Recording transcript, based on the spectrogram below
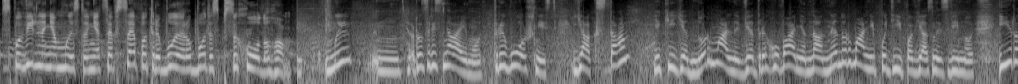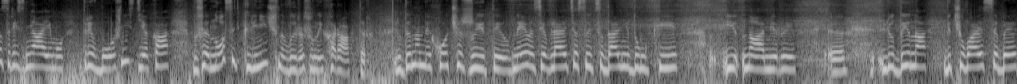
сповільнення мислення. Це все потребує роботи з психологом. Ми розрізняємо тривожність як стан, який є нормальним відреагування на ненормальні події, пов'язані з війною, і розрізняємо тривожність, яка вже носить клінічно виражений характер. Людина не хоче жити, в неї з'являються суїцидальні думки і наміри. Е, Людина відчуває себе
